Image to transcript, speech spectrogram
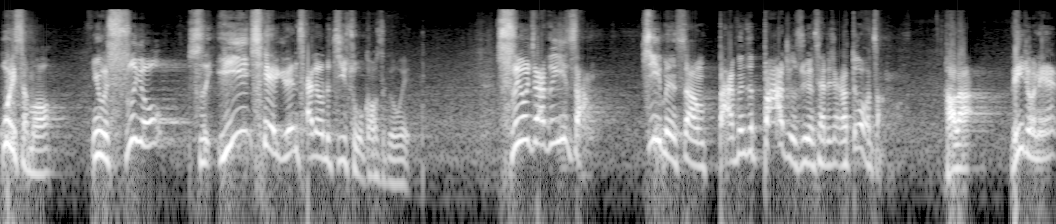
为什么？因为石油。是一切原材料的基础。我告诉各位，石油价格一涨，基本上百分之八九十原材料价格都要涨。好了，零九年，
